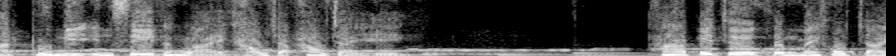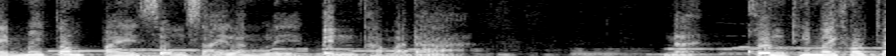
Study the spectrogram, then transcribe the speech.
ัตว์ผู้มีอินทรีย์ทั้งหลายเขาจะเข้าใจเอง ถ้าไปเจอคนไม่เข้าใจไม่ต้องไปสงสัยลังเลเป็นธรรมดา นะ คนที่ไม่เข้าใจ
